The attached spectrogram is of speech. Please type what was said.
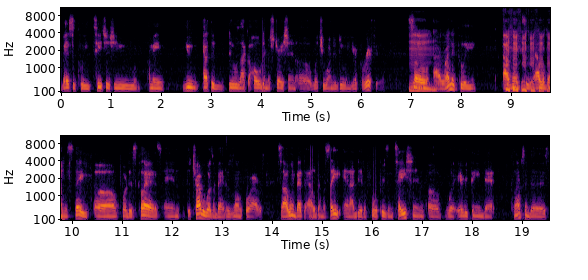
basically teaches you. I mean, you have to do like a whole demonstration of what you want to do in your career field. So mm. ironically, I went to Alabama State uh, for this class, and the travel wasn't bad. It was only four hours. So I went back to Alabama State and I did a full presentation of what everything that Clemson does.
